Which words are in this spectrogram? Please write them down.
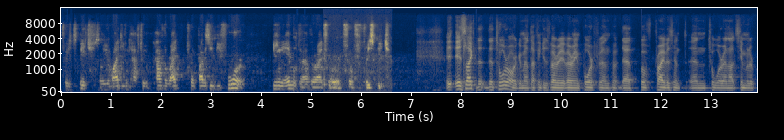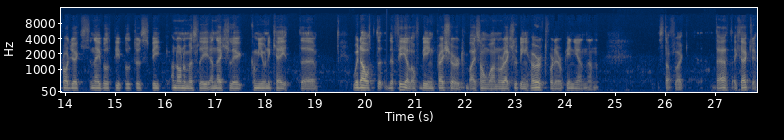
free speech. So you might even have to have the right for privacy before being able to have the right for, for free speech. It's like the, the Tor argument. I think is very very important that both privacy and, and Tor and similar projects enable people to speak anonymously and actually communicate uh, without the, the feel of being pressured by someone or actually being hurt for their opinion and stuff like that. Exactly.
